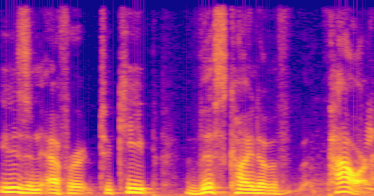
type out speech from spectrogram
is an effort to keep this kind of power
